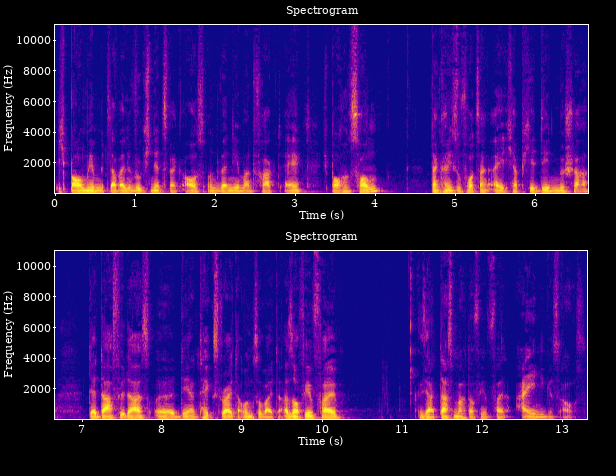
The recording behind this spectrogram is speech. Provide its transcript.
ich baue mir mittlerweile wirklich ein Netzwerk aus und wenn jemand fragt, ey, ich brauche einen Song, dann kann ich sofort sagen, ey, ich habe hier den Mischer, der dafür da ist, äh, der Textwriter und so weiter. Also auf jeden Fall, ja, das macht auf jeden Fall einiges aus.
